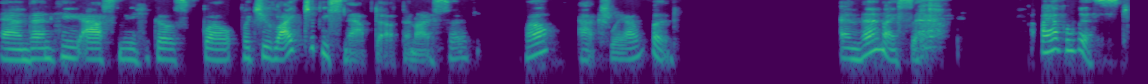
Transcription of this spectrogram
And then he asked me, He goes, Well, would you like to be snapped up? And I said, Well, actually, I would. And then I said, I have a list.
